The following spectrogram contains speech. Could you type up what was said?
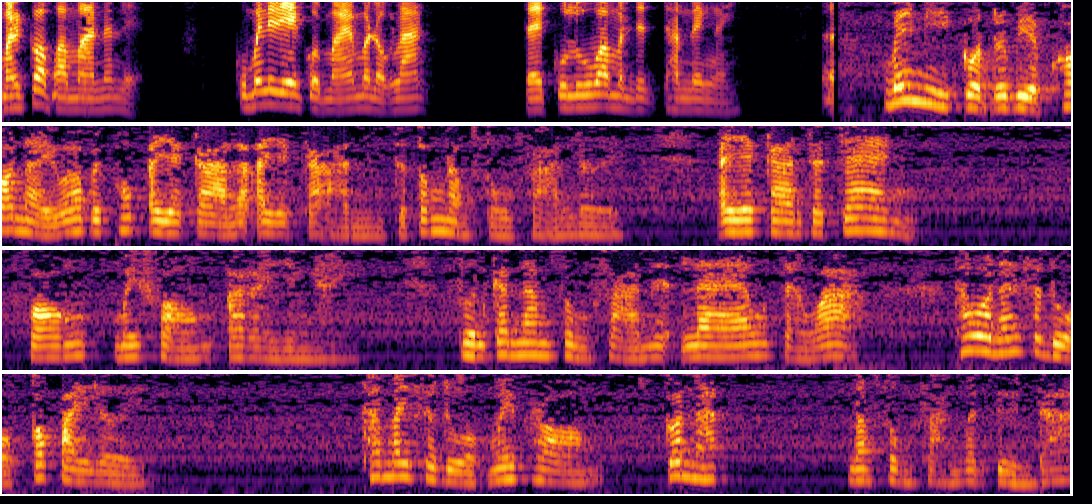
มันก็ประมาณนั้นแหละกูไม่ได้เรียนกฎหมายมาดอกล้าน แต่กูรู้ว่ามันจะทำยังไงไม่มีกฎระเบียบข้อไหนว่าไปพบอายการและอายการจะต้องนำส่งสารเลย อายการจะแจ้ง ฟ้องไม่ฟ้องอะไรยังไง ส่วนการนำส่งสารเนี่ยแล้วแต่ว่า ถ้าวันนั้นสะดวกก็ไปเลย ถ้าไม่สะดวกไม่พร้อม ก็นัดนำส่งสารวันอื่นได้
